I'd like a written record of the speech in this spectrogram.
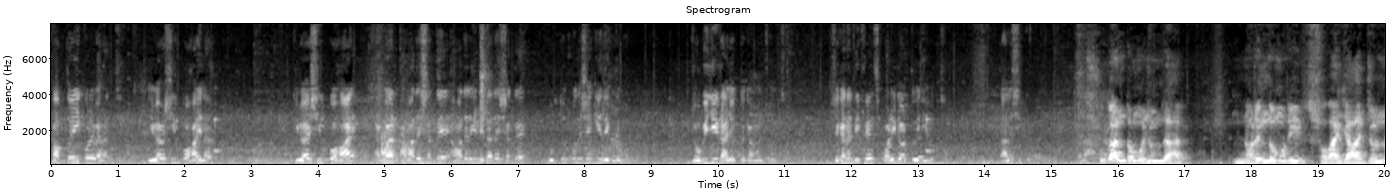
সব তো এই করে বেড়াচ্ছে। এইভাবে শিল্প হয় না। কীভাবে শিল্প হয়, একবার আমাদের সাথে, আমাদের এই নেতাদের সাথে উত্তরপ্রদেশে গিয়ে দেখতে বলব যোগীজির রাজত্ব কেমন চলছে? সেখানে ডিফেন্স করিডর তৈরি হচ্ছে। তাহলে শিখতে সুকান্ত মজুমদার, নরেন্দ্র মোদীর সভায় যাওয়ার জন্য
